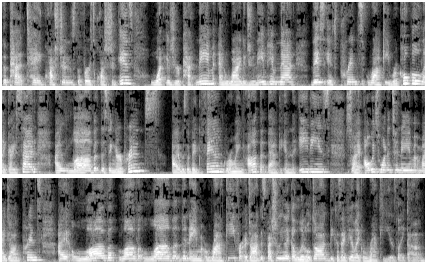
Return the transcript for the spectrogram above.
the pet tag questions. The first question is what is your pet name and why did you name him that? This is Prince Rocky Rococo. Like I said, I love the singer Prince. I was a big fan growing up back in the 80s. So I always wanted to name my dog Prince. I love, love, love the name Rocky for a dog, especially like a little dog, because I feel like Rocky is like a,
